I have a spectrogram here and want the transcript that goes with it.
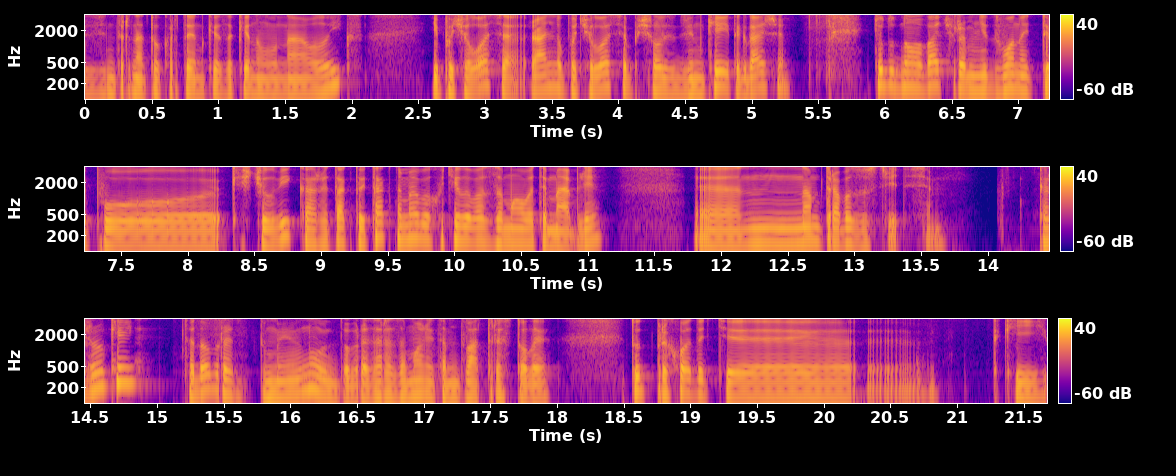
з інтернету картинки, закинув на OLX, і почалося, реально почалося, почалися дзвінки і так далі. І тут одного вечора мені дзвонить, типу, якийсь чоловік, каже: так, то й так, ну ми би хотіли вас замовити меблі. Е, нам треба зустрітися. Кажу, окей. Та добре, думаю, ну добре, зараз замовлю там 2-3 столи. Тут приходить е, е, такий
